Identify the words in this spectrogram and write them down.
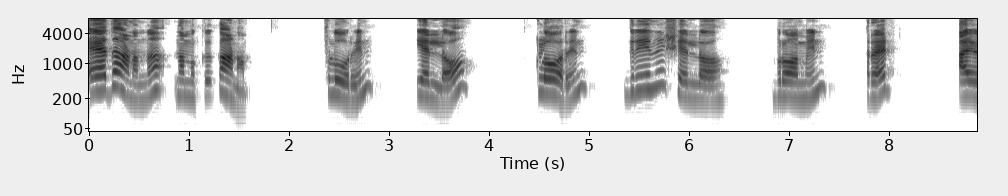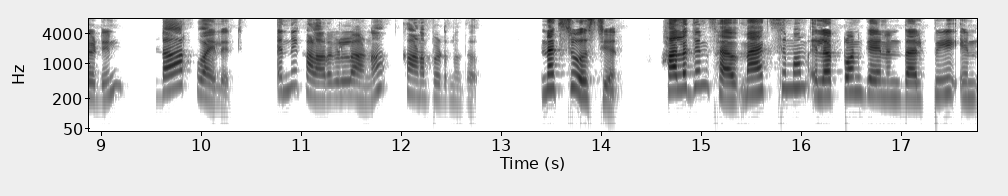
ഏതാണെന്ന് നമുക്ക് കാണാം. Fluorine yellow chlorine greenish yellow bromine red iodine dark violet എന്നീ കളറുകളിലാണ് കാണപ്പെടുന്നത്. Next question. Halogens have maximum electron gain enthalpy in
